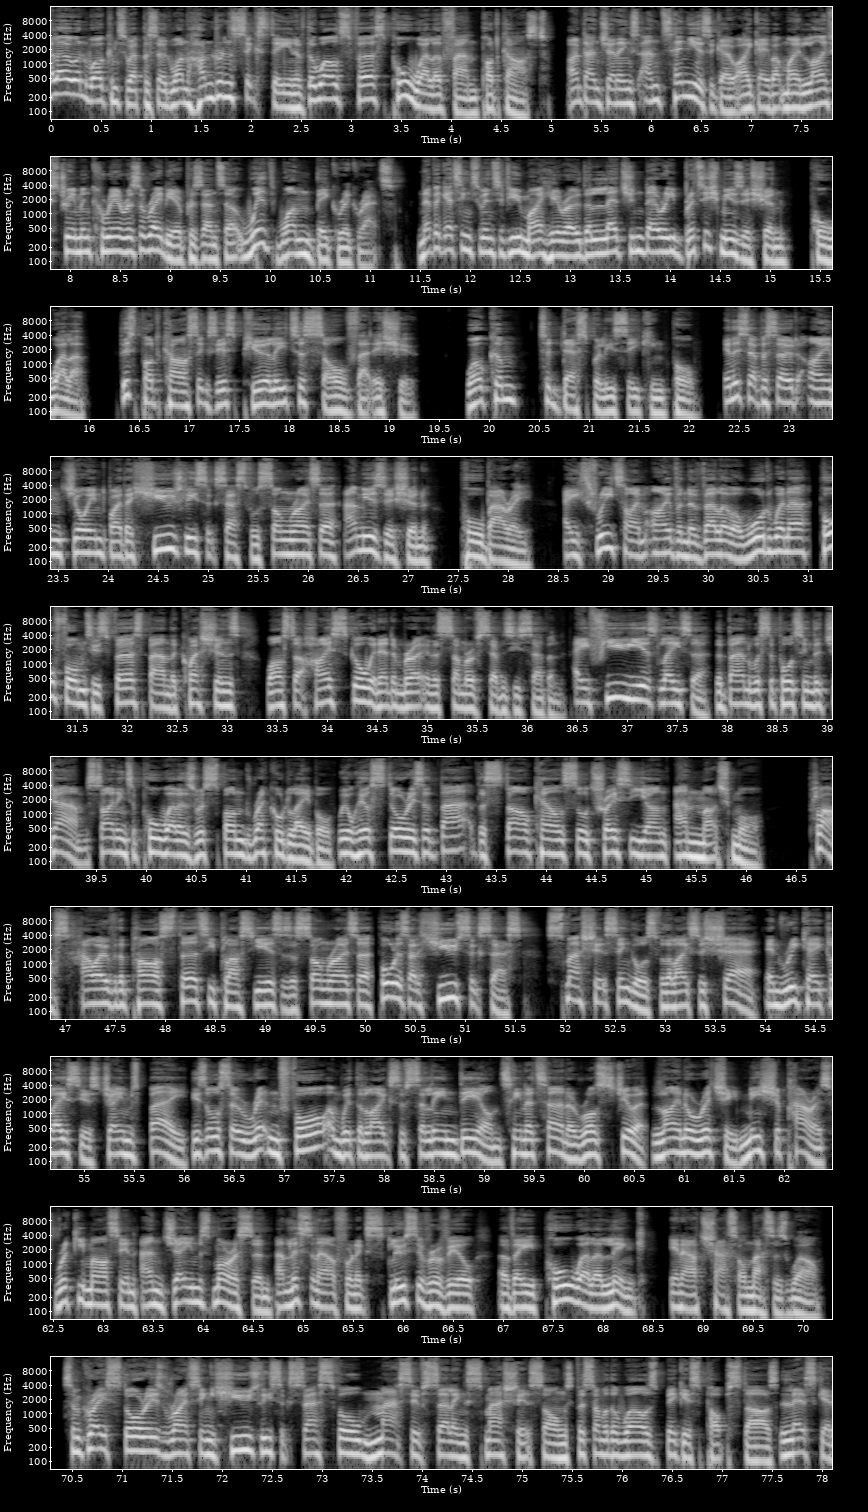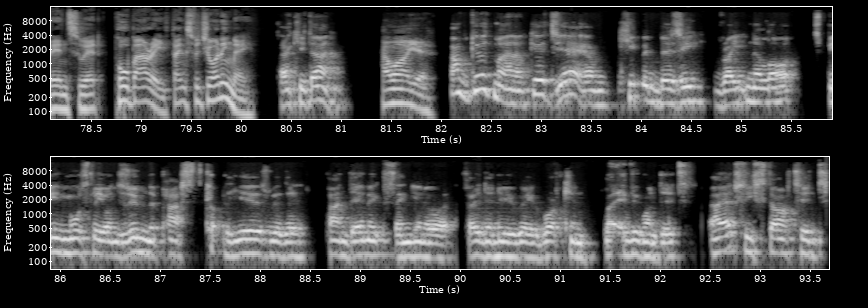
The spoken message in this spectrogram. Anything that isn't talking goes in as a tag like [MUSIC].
Hello and welcome to episode 116 of the world's first Paul Weller fan podcast. I'm Dan Jennings and 10 years ago I gave up my live streaming career as a radio presenter with one big regret. Never getting to interview my hero, the legendary British musician, Paul Weller. This podcast exists purely to solve that issue. Welcome to Desperately Seeking Paul. In this episode, I am joined by the hugely successful songwriter and musician, Paul Barry. A three-time Ivor Novello Award winner, Paul formed his first band, The Questions, whilst at high school in Edinburgh in the summer of 77. A few years later, the band was supporting The Jam, signing to Paul Weller's Respond record label. We'll hear stories of that, the Style Council, Tracie Young, and much more. Plus, how over the past 30 plus years as a songwriter, Paul has had huge success, smash hit singles for the likes of Cher, Enrique Iglesias, James Bay. He's also written for and with the likes of Celine Dion, Tina Turner, Rod Stewart, Lionel Richie, Misha Paris, Ricky Martin, and James Morrison. And listen out for an exclusive reveal of a Paul Weller link in our chat on that as well. Some great stories writing hugely successful, massive selling smash hit songs for some of the world's biggest pop stars. Let's get into it. Paul Barry, thanks for joining me. Thank you, Dan. How are you? I'm good, man. I'm good. Yeah, I'm keeping busy, writing a lot. It's been mostly on Zoom the past couple of years with the pandemic thing. You know, I found a new way of working, like everyone did. I actually started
